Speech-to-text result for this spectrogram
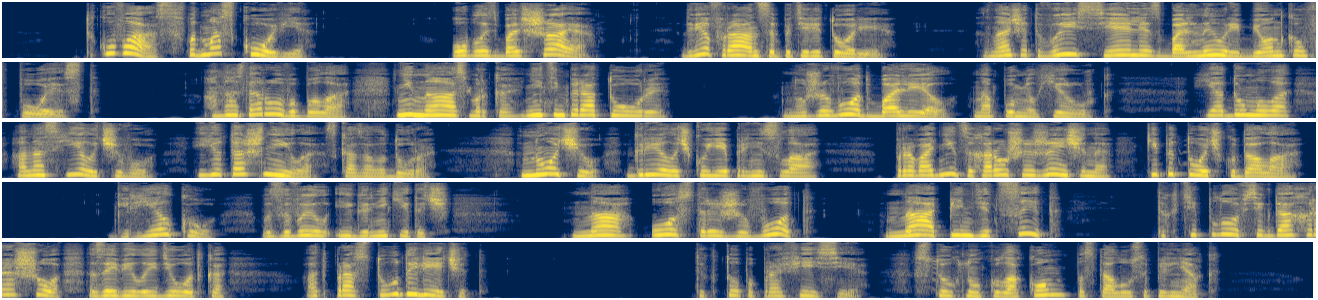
«Так у вас, в Подмосковье». «Область большая, две Франции по территории. Значит, вы сели с больным ребенком в поезд». Она здорова была, ни насморка, ни температуры. Но живот болел, напомнил хирург. Я думала, она съела чего, ее тошнило, сказала дура. Ночью грелочку ей принесла. Проводница, хорошая женщина, кипяточку дала. Грелку? взвыл Игорь Никитич. На острый живот? На аппендицит? «Так тепло всегда хорошо», — заявила идиотка. «От простуды лечит». «Ты кто по профессии?» — стукнул кулаком по столу сопельняк.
